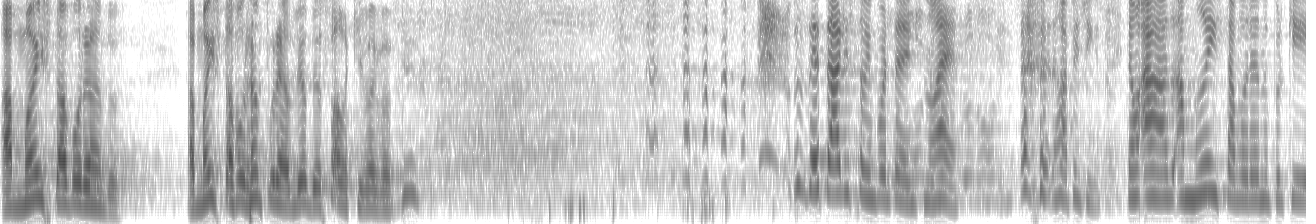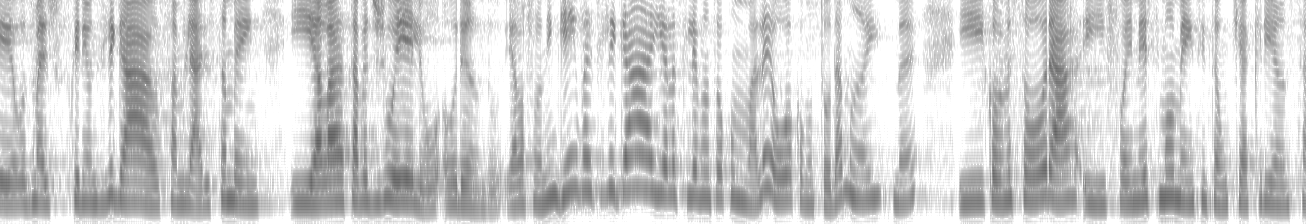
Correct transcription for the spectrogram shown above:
A mãe estava orando. A mãe estava orando por ela. Meu Deus, fala aqui, vai, vai. Os detalhes são importantes, não é? Rapidinho. Então, a, a, mãe estava orando porque os médicos queriam desligar, os familiares também. E ela estava de joelho orando. E ela falou: ninguém vai desligar. E ela se levantou como uma leoa, como toda mãe, né? E começou a orar. E foi nesse momento, então, que a criança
